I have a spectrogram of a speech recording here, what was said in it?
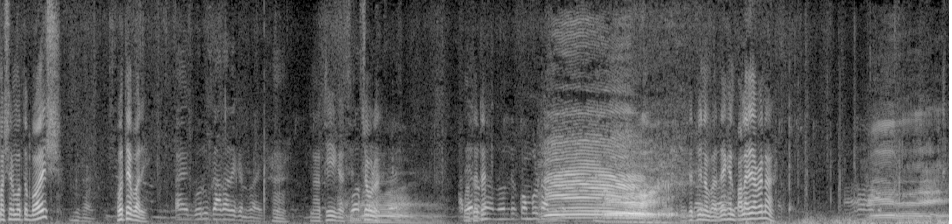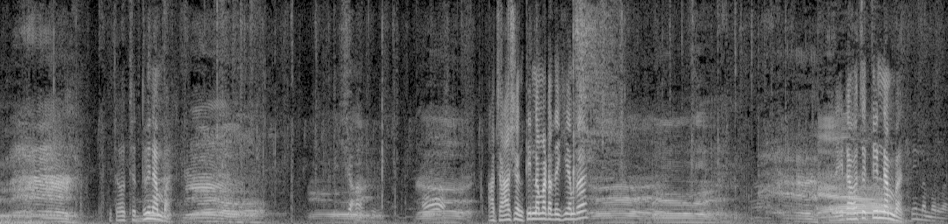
মাসের মতো বয়স হতে পারে। গরু গাদা দেখেন ভাই। হ্যাঁ না ঠিক আছে চৌড়া মাথাটা? কম্বলটা এটা দুই নাম্বার। দেখেন পালা যাবে না? এটা হচ্ছে দুই নাম্বার। আচ্ছা আসেন তিন নাম্বারটা দেখি আমরা। এটা হচ্ছে তিন নাম্বার। তিন নম্বর ভাই।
